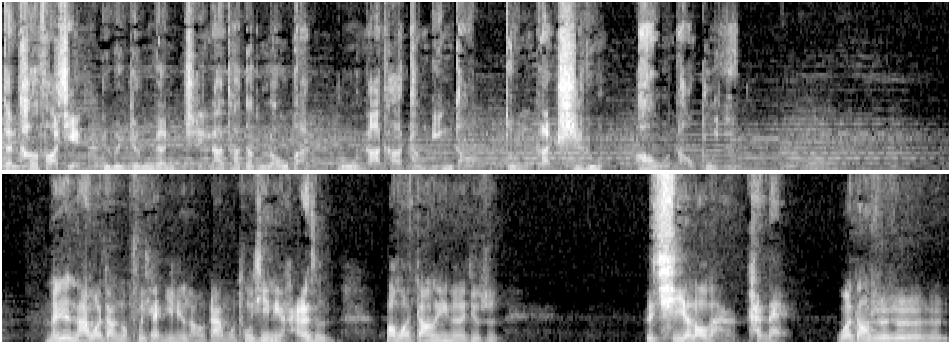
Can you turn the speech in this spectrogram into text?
但他发现人们仍然只拿他当老板，不拿他当领导，顿感失落，懊恼不已。没人拿我当个副县级领导干部，从心里还是把我当一个就是。这企业老板看待，我当时是，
